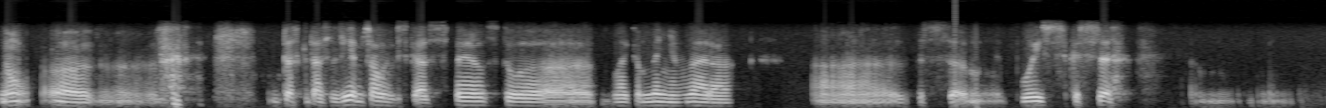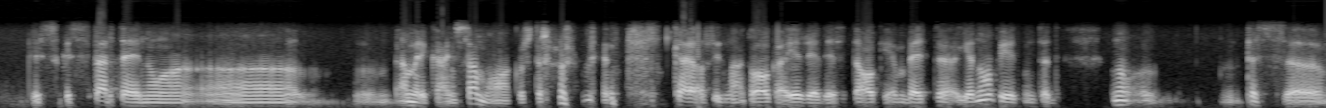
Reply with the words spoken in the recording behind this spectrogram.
Nu, uh, tas, ka tās ir Ziemas olimpiskās spēles, to uh, laikam neņem vērā tas um, puisis, kas, um, kas, kas startē no uh, amerikāņu samoā, kurš tur karalis iznāk laukā ieziedies ar taukiem, bet, uh, ja nopietni, tad, nu, tas uh,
